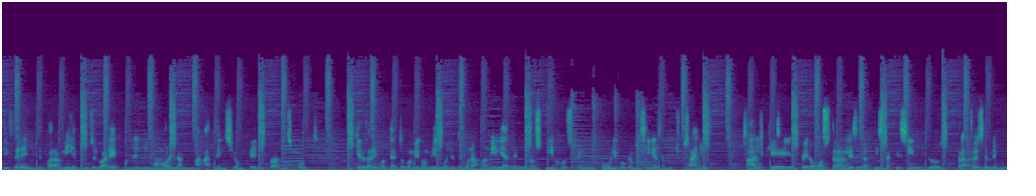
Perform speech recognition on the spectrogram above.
diferente para mí, entonces lo haré con el mismo amor y la misma atención que he hecho todas mis cosas quiero salir contento conmigo mismo. Yo tengo una familia, tengo unos hijos, tengo un público que me sigue hace muchos años, al que espero mostrarles el artista que he sido. Yo trato de serle muy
